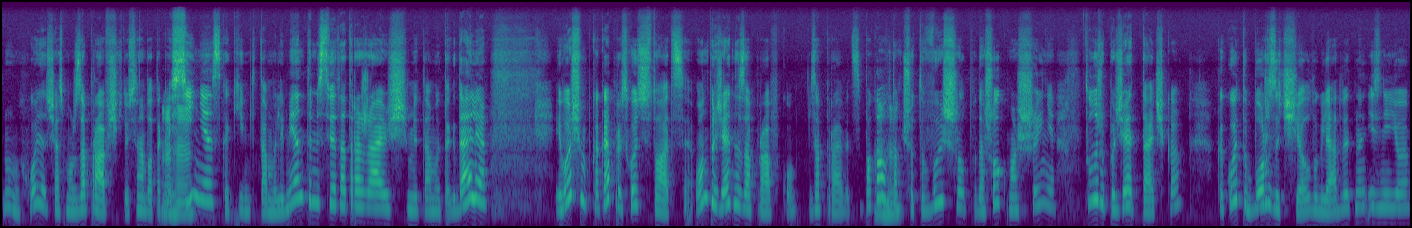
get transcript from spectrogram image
ну, ходят сейчас, может, заправщики. То есть она была такая Мгм. синяя, с какими-то там элементами светоотражающими там и так далее. И, в общем, какая происходит ситуация? Он приезжает на заправку, заправиться. Пока он Мгм. там что-то вышел, подошел к машине, тут же подъезжает тачка, какой-то борзый чел выглядывает на- из нее,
